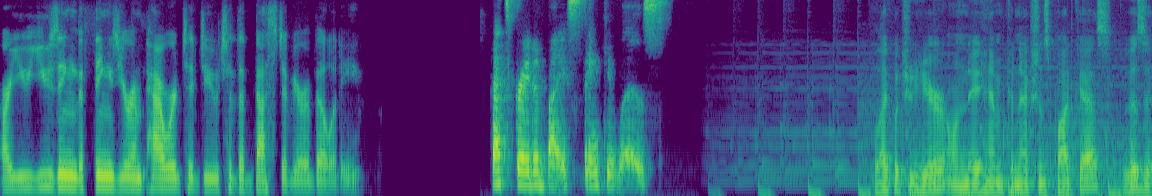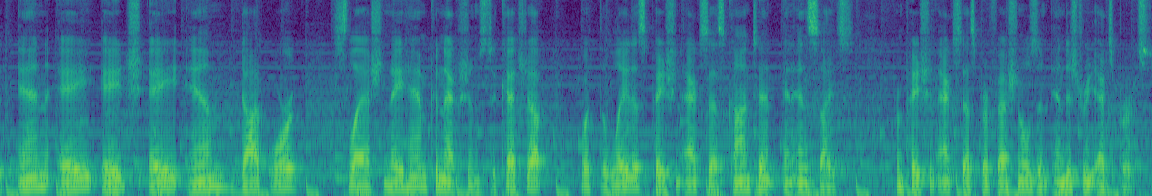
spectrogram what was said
Are you using the things you're empowered to do to the best of your ability? That's great advice. Thank you, Liz. Like what you hear on NAHAM Connections podcast? Visit naham.org slash NAHAM Connections to catch up with the latest patient access content and insights from patient access professionals and industry experts.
